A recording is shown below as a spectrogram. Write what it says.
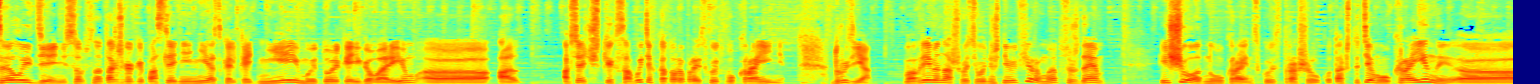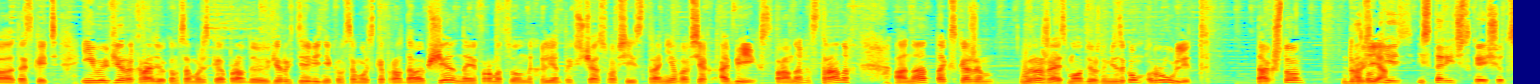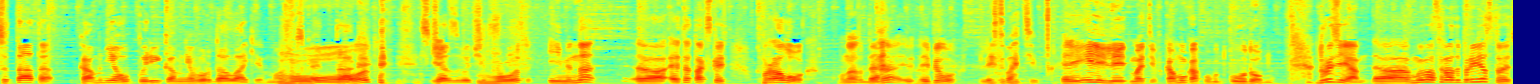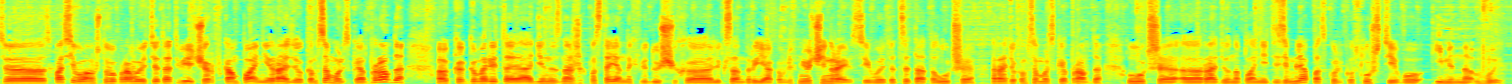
целый день. И, собственно, так же, как и последние несколько дней, мы только и говорим э, о, о всяческих событиях, которые происходят в Украине. Друзья, во время нашего сегодняшнего эфира мы обсуждаем еще одну украинскую страшилку. Так что тема Украины, э, так сказать, и в эфирах радио «Комсомольская правда», и в эфирах телевидения «Комсомольская правда», а вообще на информационных лентах сейчас во всей стране, во всех обеих странах, странах, она, так скажем, выражаясь молодежным языком, рулит. Так что, друзья... А тут есть историческая еще цитата Ко мне упыри, ко мне вурдалаки, можно вот. сказать так. Сейчас звучит. Вот, именно. Э, это, так сказать, пролог у нас да. был, да? Э, эпилог. Лейтмотив. Или лейтмотив, кому как удобно. Друзья, э, мы вас рады приветствовать. Э, спасибо вам, что вы проводите этот вечер в компании радио «Комсомольская правда». Как говорит один из наших постоянных ведущих, Александр Яковлев, мне очень нравится его эта цитата. Лучшее радио «Комсомольская правда», лучшее радио на планете Земля, поскольку слушаете его именно вы.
